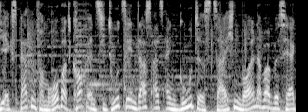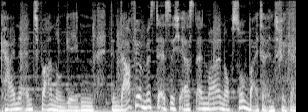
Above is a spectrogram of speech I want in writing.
Die Experten vom Robert Koch Institut sehen das als ein gutes Zeichen, wollen aber bisher keine Entwarnung geben. Denn dafür müsste es sich erst einmal noch so weiterentwickeln.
